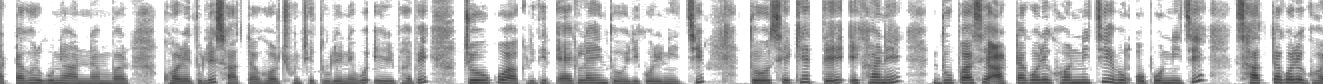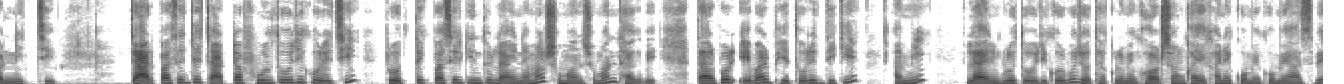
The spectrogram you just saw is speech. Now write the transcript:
আটটা ঘর গুনে আট নাম্বার ঘরে তুলে সাতটা ঘর ছুঁচে তুলে নেব। এইভাবে চৌকো আকৃতির এক লাইন তৈরি করে নিচ্ছি। তো সেক্ষেত্রে এখানে দুপাশে আটটা করে ঘর নিচ্ছি এবং ওপর নিচে সাতটা করে ঘর নিচ্ছি। চারপাশের যে চারটা ফুল তৈরি করেছি, প্রত্যেক পাশের কিন্তু লাইন আমার সমান সমান থাকবে। তারপর এবার ভেতরের দিকে আমি লাইনগুলো তৈরি করব। যথাক্রমে ঘর সংখ্যা এখানে কমে কমে আসবে।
